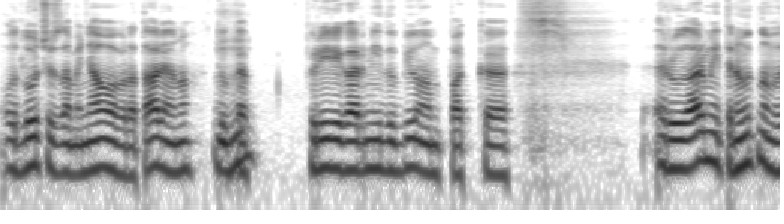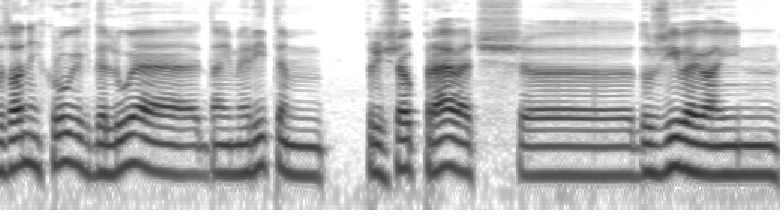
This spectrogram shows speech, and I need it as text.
odločil za menjavo vratarja. No? Tukaj uh -huh. pridigar ni dobil, ampak. Uh, Rudar mi trenutno v zadnjih krogih deluje, da jim ritem prišel preveč uh, do živega in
